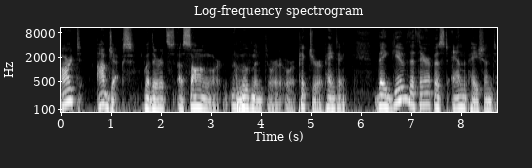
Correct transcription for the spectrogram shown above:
art objects, whether it's a song or mm-hmm. a movement or, or a picture or a painting, they give the therapist and the patient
